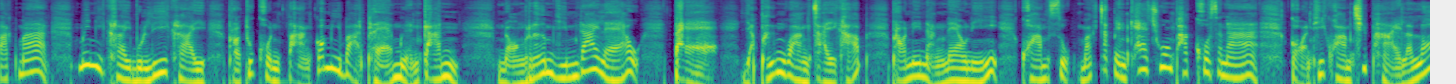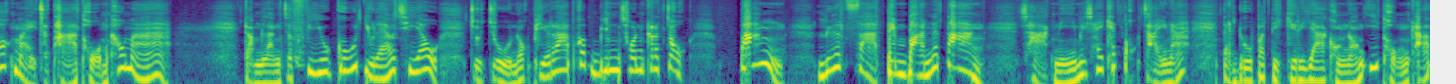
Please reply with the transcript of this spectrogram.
รักมาก ไม่มีใครบูลลี่ใคร เพราะทุกคนต่างก็มีบาดแผลเหมือนกัน น้องเริ่มยิ้มได้แล้ว แต่อย่าเพิ่งวางใจครับ เพราะในหนังแนวนี้ ความสุขมักจะเป็นแค่ช่วงพักโฆษณา ก่อนที่ความชิบหายและลอกใหม่จะถาโถมเข้ามา กำลังจะฟีลกู๊ดอยู่แล้วเชียว จู่ๆนกพิราบก็บินชนกระจก ปัง เลือดสาดเต็มบานหน้าต่าง ฉากนี้ไม่ใช่แค่ตกใจนะ แต่ดูปฏิกิริยาของน้องอี้ถงครับ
